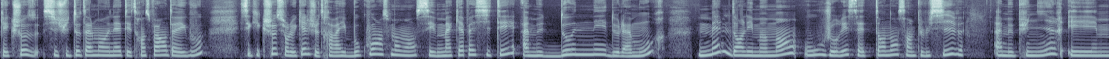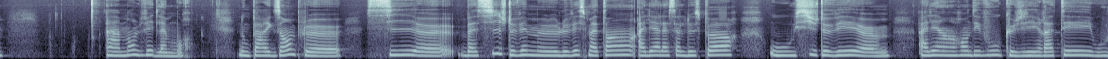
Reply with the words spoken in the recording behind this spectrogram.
quelque chose, si je suis totalement honnête et transparente avec vous, c'est quelque chose sur lequel je travaille beaucoup en ce moment. C'est ma capacité à me donner de l'amour, même dans les moments où j'aurai cette tendance impulsive à me punir et à m'enlever de l'amour. Donc par exemple, euh, si, euh, bah, si je devais me lever ce matin, aller à la salle de sport, ou si je devais euh, aller à un rendez-vous que j'ai raté, ou,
